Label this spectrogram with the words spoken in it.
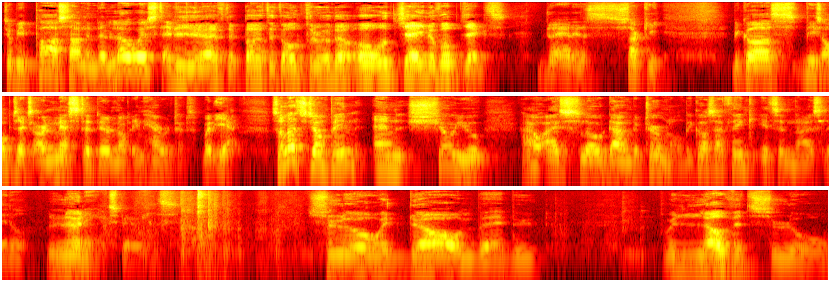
to be passed on in the lowest, and you have to pass it on through the whole chain of objects. That is sucky because these objects are nested, they're not inherited. But yeah, so let's jump in and show you how I slow down the terminal because I think it's a nice little learning experience. Slow it down, baby. We love it slow.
